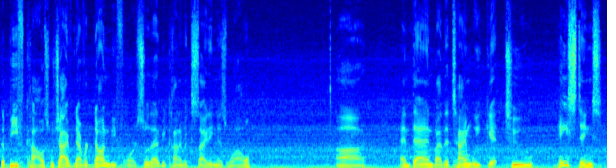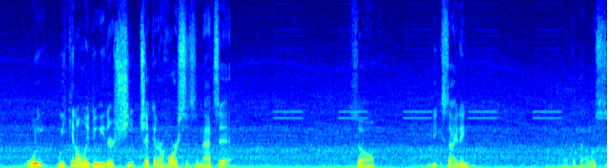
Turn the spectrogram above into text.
the beef cows, which I've never done before. So that'd be kind of exciting as well. Uh, and then by the time we get to Hastings, we we can only do either sheep, chicken, or horses, and that's it. So, be exciting. I thought that was.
